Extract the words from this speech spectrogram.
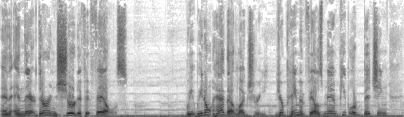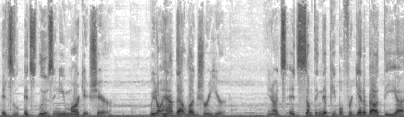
and and they're they're insured if it fails. We, we don't have that luxury. Your payment fails, man. People are bitching. It's it's losing you market share. We don't have that luxury here. You know, it's it's something that people forget about the uh,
